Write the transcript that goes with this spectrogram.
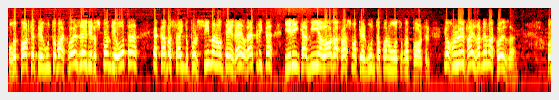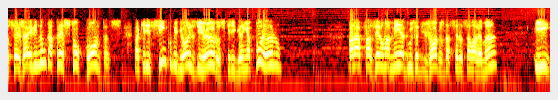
o repórter pergunta uma coisa, ele responde outra acaba saindo por cima, não tem réplica e ele encaminha logo a próxima pergunta para um outro repórter. Johan Löw faz a mesma coisa. Ou seja, ele nunca prestou contas para aqueles 5 milhões de euros que ele ganha por ano para fazer uma meia dúzia de jogos da seleção alemã e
